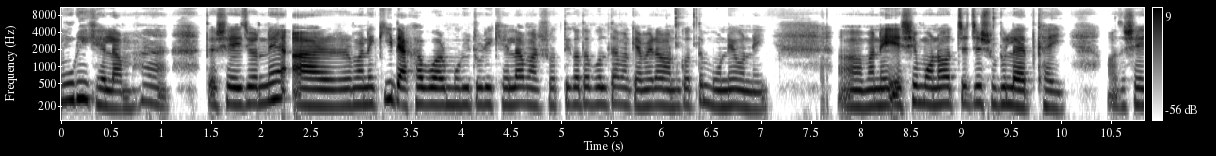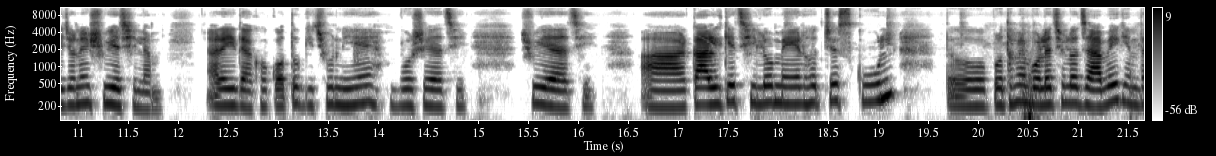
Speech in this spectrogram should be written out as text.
মুড়ি খেলাম হ্যাঁ? তো সেই জন্যে আর মানে কি দেখাবো আর মুড়ি টুড়ি খেলাম। আর সত্যি কথা বলতে আমার ক্যামেরা অন করতে মনেও নেই। মানে এসে মনে হচ্ছে যে শুধু ল্যাদ খাই। তো সেই জন্যই শুয়েছিলাম। আর এই দেখো কত কিছু নিয়ে বসে আছি শুয়ে আছি। আর কালকে ছিল মেয়ের হচ্ছে স্কুল তো প্রথমে বলেছিল যাবে কিন্তু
